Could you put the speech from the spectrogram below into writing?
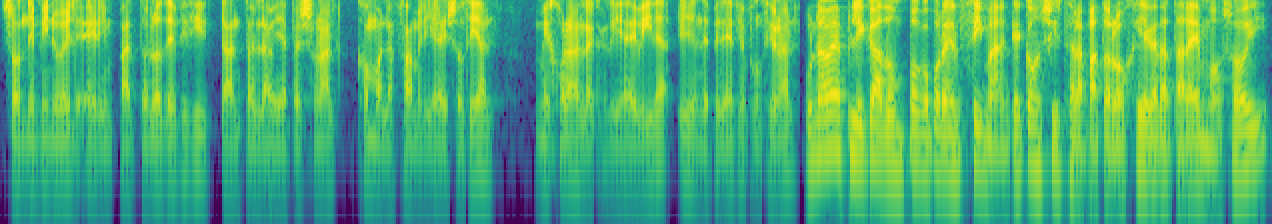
son disminuir el impacto de los déficits tanto en la vida personal como en la familiar y social, mejorar la calidad de vida y la independencia funcional. Una vez explicado un poco por encima en qué consiste la patología que trataremos hoy,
